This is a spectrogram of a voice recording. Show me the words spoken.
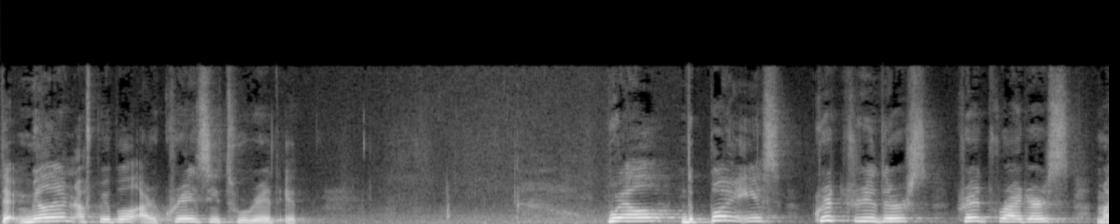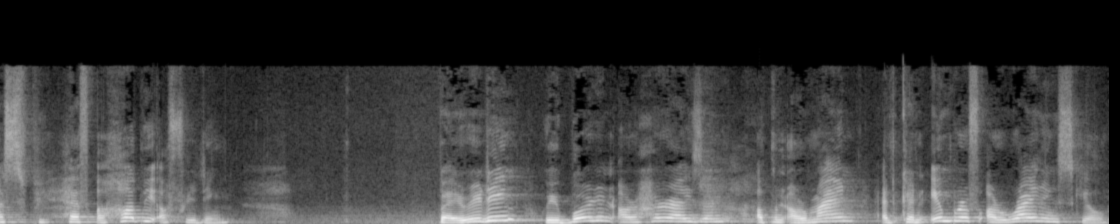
that millions of people are crazy to read it. Well, the point is, great readers, great writers must have a hobby of reading. By reading, we broaden our horizon, open our mind, and can improve our writing skill.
